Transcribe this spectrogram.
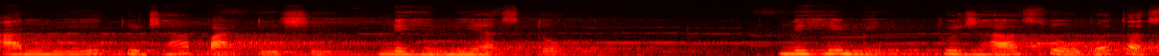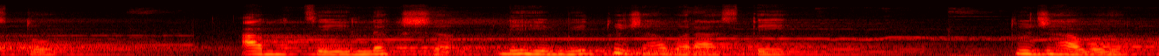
आम्ही तुझ्या पाठीशी नेहमी असतो. नेहमी तुझ्या सोबत असतो. आमचे लक्ष नेहमी तुझ्यावर असते. तुझ्यावर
